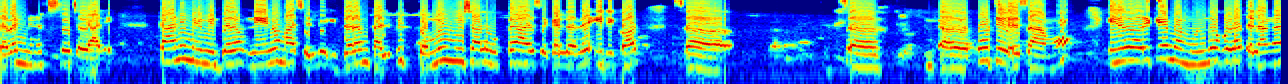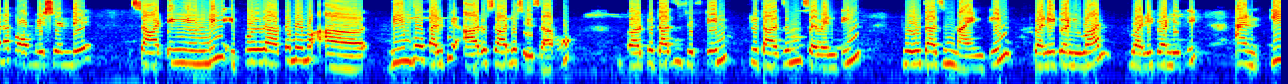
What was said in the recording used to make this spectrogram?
eleven మినిట్స్లో చేయాలి. కానీ మేమిద్దరం నేను మా చెల్లి ఇద్దరం కలిపి తొమ్మిది నిమిషాల ముప్పై ఆరు సెకండ్లనే ఈ రికార్డ్ పూర్తి చేసాము. ఇదివరకే మేము ముందు కూడా తెలంగాణ ఫార్మేషన్ డే స్టార్టింగ్ నుండి ఇప్పుడు దాకా మేము దీంతో కలిపి ఆరు సార్లు చేసాము two thousand fifteen two thousand seventeen two thousand nineteen twenty twenty one twenty twenty three and ఈ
